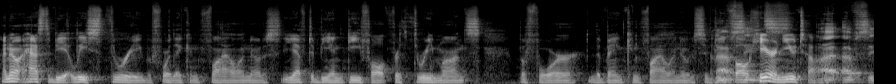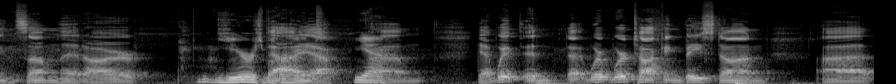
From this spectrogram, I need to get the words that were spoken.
I know it has to be at least three before they can file a notice. You have to be in default for three months before the bank can file a notice of And default here in Utah. I, I've seen some that are years Uh, behind. yeah. Yeah. Um, yeah. We, and uh, we're, we're talking based on uh,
